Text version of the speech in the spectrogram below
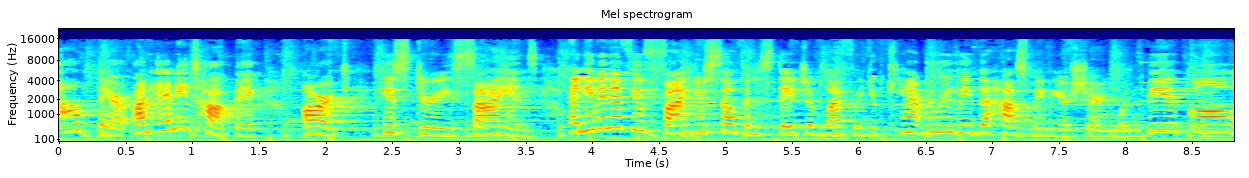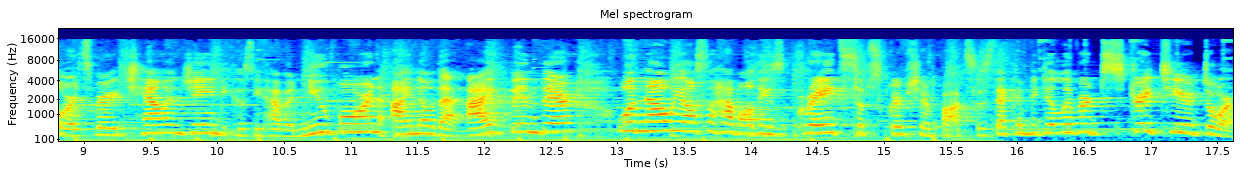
out there on any topic, art, history, science. And even if you find yourself in a stage of life where you can't really leave the house, maybe you're sharing one vehicle or it's very challenging because you have a newborn. I know that I've been there. Well, now we also have all these great subscription boxes that can be delivered straight to your door.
